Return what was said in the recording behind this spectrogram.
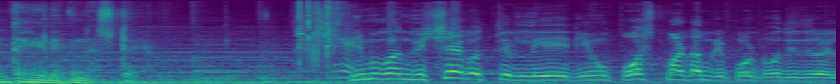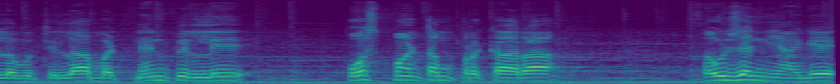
ಅಂತ ಹೇಳಿದ್ದೀನಿ ಅಷ್ಟೇ. ನಿಮಗೊಂದು ವಿಷಯ ಗೊತ್ತಿರಲಿ ನೀವು ಪೋಸ್ಟ್ ಮಾರ್ಟಮ್ ರಿಪೋರ್ಟ್ ಓದಿದಿರೋ ಇಲ್ಲ ಗೊತ್ತಿಲ್ಲ ಬಟ್ ನೆನಪಿರಲಿ ಪೋಸ್ಟ್ ಮಾರ್ಟಮ್ ಪ್ರಕಾರ ಸೌಜನ್ಯಾಗೆ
